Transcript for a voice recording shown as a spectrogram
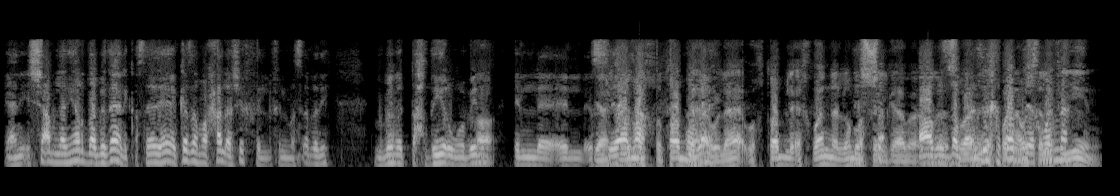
يعني الشعب لن يرضى بذلك أصل هي كذا مرحلة يا شيخ في المسألة دي ما بين التحضير وما بين آه. يعني خلينا الصياغة خطاب لهؤلاء وخطاب لإخواننا اللي هم في الجامعة آه بالظبط. خطاب. السلفيين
